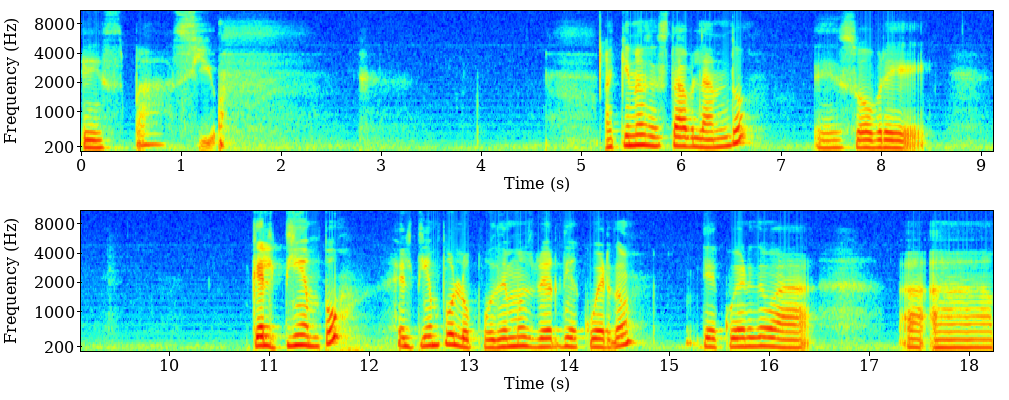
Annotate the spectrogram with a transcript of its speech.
espacio. Aquí nos está hablando eh, sobre que el tiempo, el tiempo lo podemos ver de acuerdo, de acuerdo a, a,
